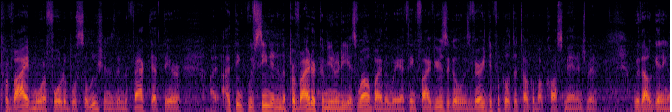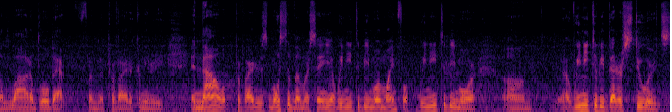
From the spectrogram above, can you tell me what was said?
provide more affordable solutions than the fact that they're I, think we've seen it in the provider community as well, by the way. I think five years ago it was very difficult to talk about cost management without getting a lot of blowback from the provider community. And now providers, most of them are saying, yeah, we need to be more mindful. We need to be more, um, uh, we need to be better stewards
